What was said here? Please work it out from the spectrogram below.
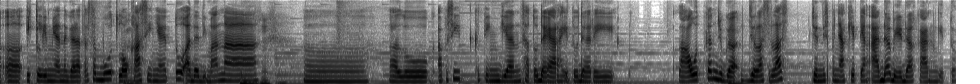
eh, iklimnya negara tersebut, lokasinya itu ada di mana, eh, lalu apa sih ketinggian satu daerah itu dari laut kan juga Hmm. jelas-jelas jenis penyakit yang ada beda kan gitu.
